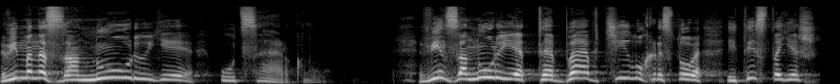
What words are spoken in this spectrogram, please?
Він мене занурює у церкву. Він занурює тебе в тіло Христове, і ти стаєш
